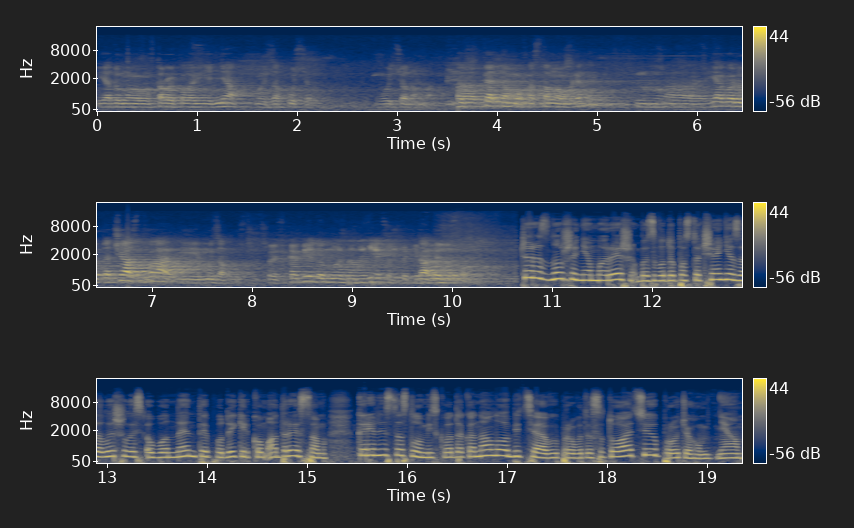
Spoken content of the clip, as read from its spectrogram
Я думаю, во второй половине дня мы запустим, будет все нормально. А, Пять домов остановлены. А, Я говорю, до час-два, и мы запустим. То есть к обеду можно надеяться, что Да, тепло безусловно. Через зношення мереж без водопостачання залишились абоненти по декільком адресам. Керівництво Словміськводоканалу обіцяє виправити ситуацію протягом дня.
